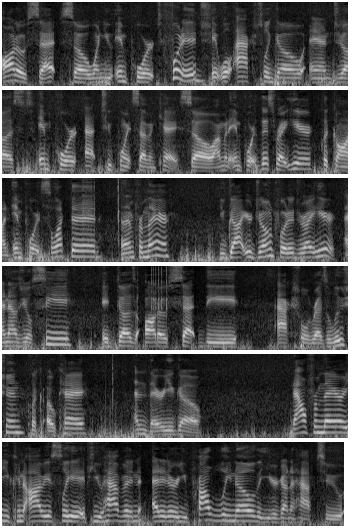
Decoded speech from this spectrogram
auto set so when you import footage, it will actually go and just import at 2.7K. So I'm gonna import this right here, click on import selected, and then from there, you've got your drone footage right here. And as you'll see, it does auto set the actual resolution. Click OK, and there you go. Now from there, you can obviously, if you have an editor, you probably know that you're gonna have to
